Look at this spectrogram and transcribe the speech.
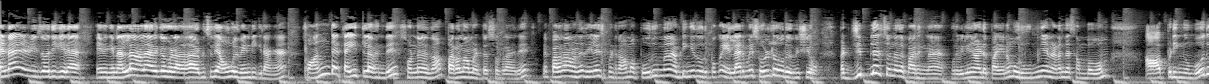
ஏன்டா இப்படி சோதிக்கிற? எனக்கு நல்ல நாளாக இருக்கக்கூடாதா? அப்படின்னு சொல்லி அவங்களும் வேண்டிக்கிறாங்க. ஸோ அந்த டைத்தில் வந்து சொன்னது தான் பரந்தாமன்ட்ட சொல்கிறாரு பரந்தாமன் வந்து ரியலைஸ் பண்ணுறான் ஆமாம் பொறுமை அப்படிங்கிறது ஒரு பக்கம் எல்லாருமே சொல்கிற ஒரு விஷயம். பட் ஜிப்லர் சொன்னதை பாருங்களேன். ஒரு வெளிநாடு பயணம் ஒரு உண்மையாக நடந்த சம்பவம் அப்படிங்கும்போது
